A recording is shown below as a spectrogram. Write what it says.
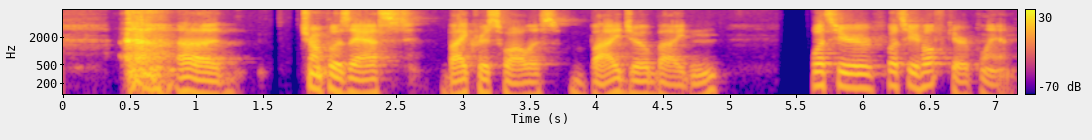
uh, trump was asked by Chris Wallace, by Joe Biden. What's your what's your healthcare plan?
